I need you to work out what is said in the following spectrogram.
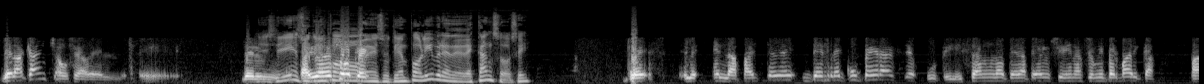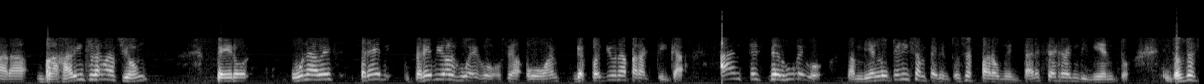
de la cancha, o sea, del eh, del Sí, sí, en su, de tiempo, soccer, en su tiempo libre de descanso, sí. pues en la parte de, de recuperarse utilizan la terapia de oxigenación hiperbárica para bajar inflamación, pero una vez pre- previo al juego, o sea, o an- después de una práctica, antes del juego también lo utilizan, pero entonces para aumentar ese rendimiento. Entonces,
